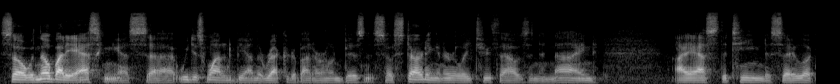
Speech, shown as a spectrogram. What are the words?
So, with nobody asking us, uh, we just wanted to be on the record about our own business. So, starting in early 2009, I asked the team to say, look,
